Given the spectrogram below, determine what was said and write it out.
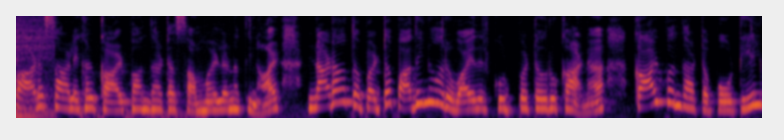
பாடசாலைகள் கால்பந்தாட்ட சம்மேளனத்தினால் நடாத்தப்பட்ட பதினாறு வயதிற்குட்பட்டோருக்கான கால்பந்தாட்ட போட்டியில்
